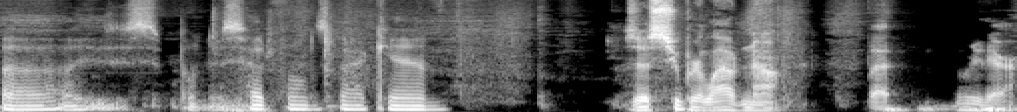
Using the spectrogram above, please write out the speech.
Uh, he's putting his headphones back in. It was a super loud knock, but nobody there.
